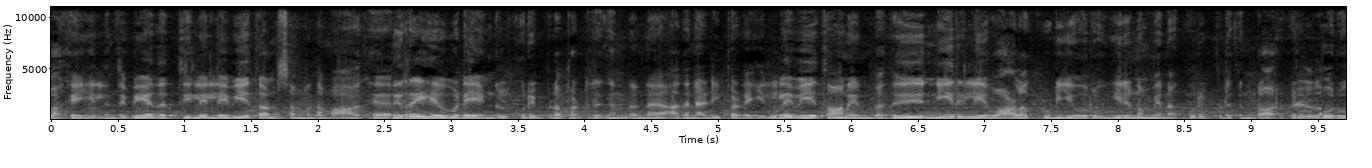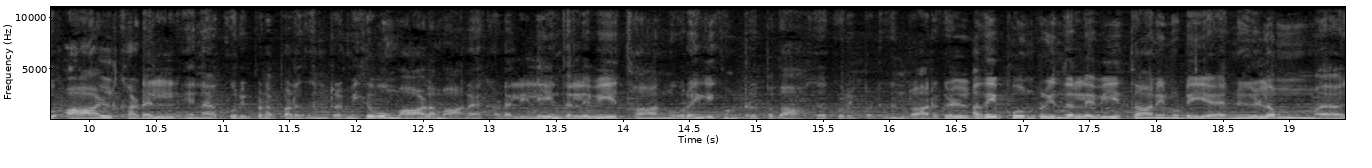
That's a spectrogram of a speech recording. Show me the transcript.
வகையில் இந்த வேதத்திலே லெவியத்தான் சம்பந்தமாக நிறைய விடயங்கள் குறிப்பிடப்பட்டிருக்கின்றன. அதன் அடிப்படையில் லெவியத்தான் என்பது நீரிலே வாழக்கூடிய ஒரு உயிரினம் என குறிப்பிடுகின்றார்கள். ஒரு ஆழ் கடல் என குறிப்பிடப்படுகின்ற மிகவும் ஆழமான கடலிலே இந்த லெவியத்தான் உறங்கிக் கொண்டிருப்பதாக குறிப்பிடுகின்றார்கள். அதே போன்று இந்த லெவியத்தானினுடைய நீளம்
